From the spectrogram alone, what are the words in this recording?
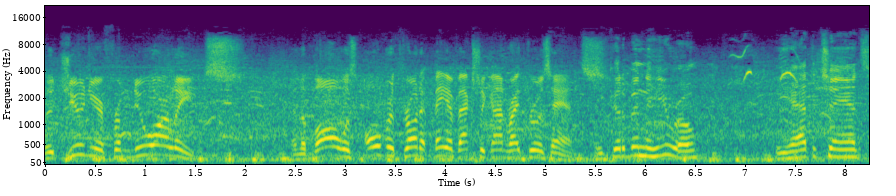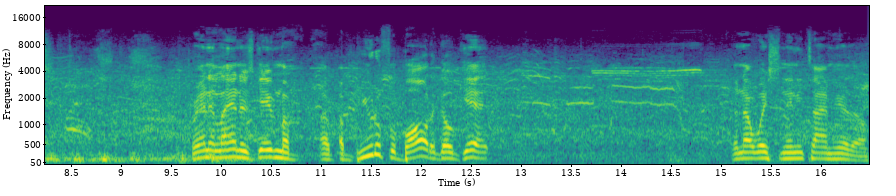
the junior from New Orleans. And the ball was overthrown. It may have actually gone right through his hands. He could have been the hero. He had the chance. Brandon Landers gave him a, a, a beautiful ball to go get. They're not wasting any time here, though.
